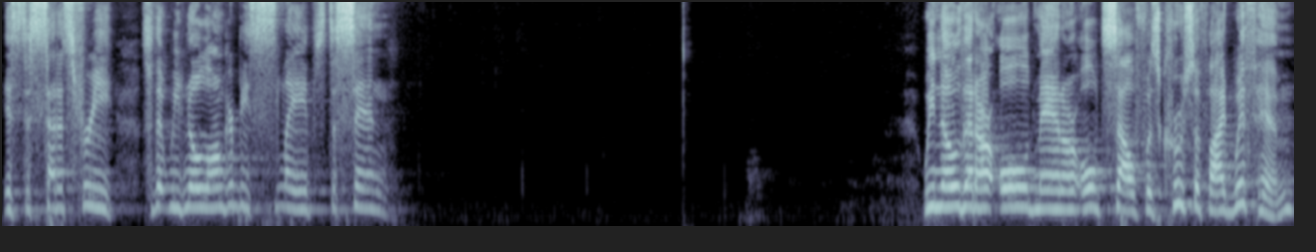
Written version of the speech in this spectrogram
is to set us free so that we no longer be slaves to sin. We know that our old man, our old self, was crucified with him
